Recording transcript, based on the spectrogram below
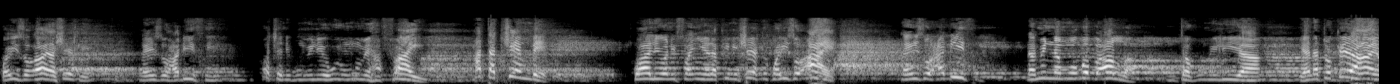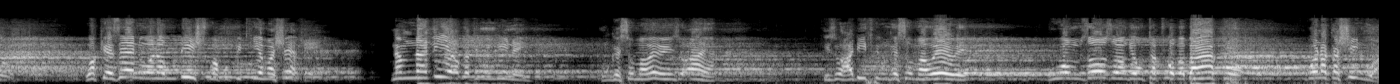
kwa hizo aya shekhe na hizo hadithi acha nivumilie huyu mume hafai. Hata chembe kwa alionifanyia lakini shekhe kwa hizo aya na hizo hadithi na mimi namuogopa Allah mtavumilia yanatokea hayo. Wake zenu wanarudishwa kupitia mashekhe. Na mnalia wakati mwingine ungesoma wewe hizo aya hizo hadithi ungesoma wewe huo mzozo angeutatua baba yako mbona kashindwa?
